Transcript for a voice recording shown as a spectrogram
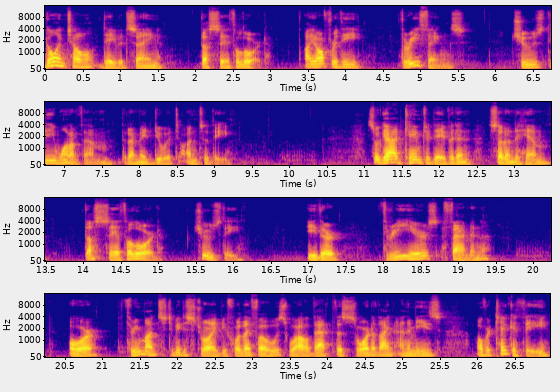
Go and tell David, saying, Thus saith the Lord, I offer thee three things, choose thee one of them, that I may do it unto thee. So Gad came to David and said unto him, Thus saith the Lord, choose thee, either three years' famine, or three months to be destroyed before thy foes, while that the sword of thine enemies overtaketh thee,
